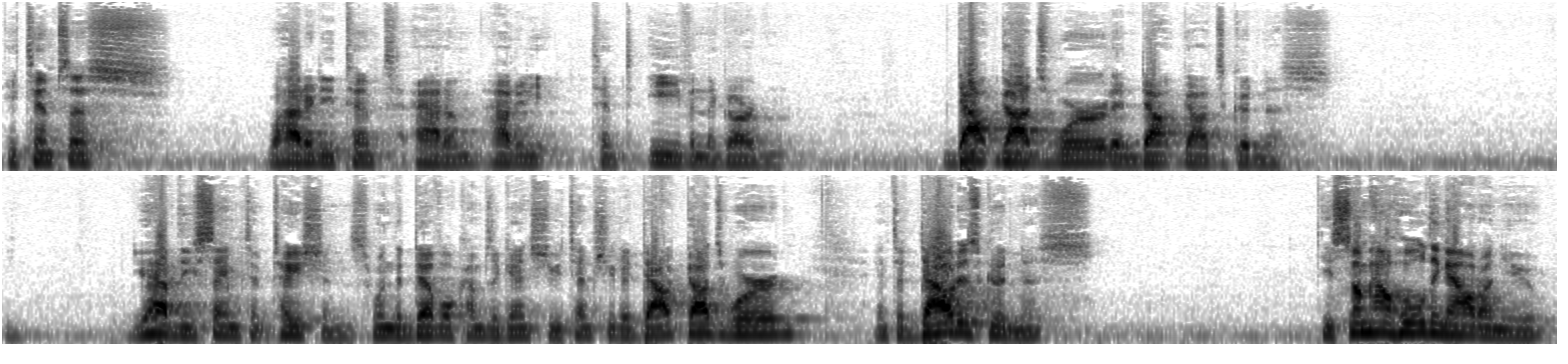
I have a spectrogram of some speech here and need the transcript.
He tempts us. Well, how did he tempt Adam? How did he tempt Eve in the garden. Doubt God's word and doubt God's goodness. You have these same temptations when the devil comes against you. He tempts you to doubt God's word and to doubt his goodness. He's somehow holding out on you.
